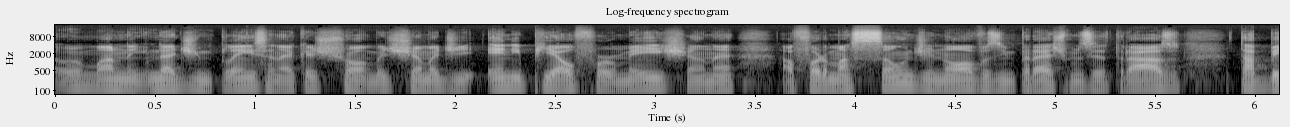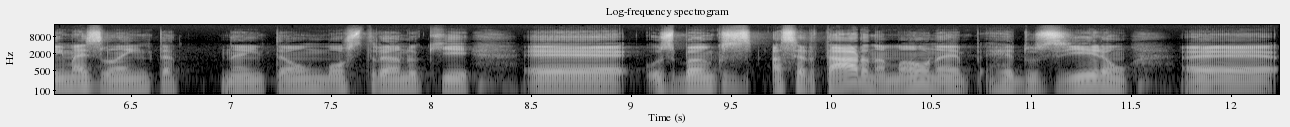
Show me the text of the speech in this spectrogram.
uma inadimplência, né, que a gente chama de NPL formation, né, a formação de novos empréstimos de atraso, está bem mais lenta. Né, então, mostrando que é, os bancos acertaram na mão, né, reduziram é,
